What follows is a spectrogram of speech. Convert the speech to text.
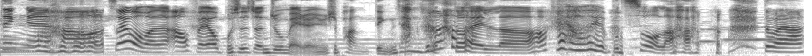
定哎，好，所以我们的奥菲又不是珍珠美人鱼，是胖丁，这样就 对了。OK，好像也不错啦。对啊，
